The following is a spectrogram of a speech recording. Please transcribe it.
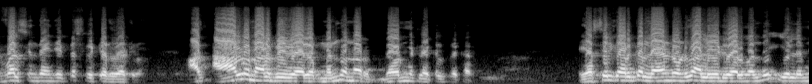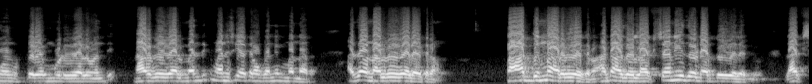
ఇవ్వాల్సిందే అని చెప్పేసి పెట్టారు దాంట్లో వాళ్ళు నలభై వేల మంది ఉన్నారు గవర్నమెంట్ లెక్కల ప్రకారం. ఎస్సీల కనుక ల్యాండ్ ఉండదు వాళ్ళు ఏడు వేల మంది వీళ్ళేమో ముప్పై మూడు వేల మంది నలభై వేల మందికి మనిషికి ఎకరం కొని ఇమ్మన్నారు అదే నలభై వేల ఎకరం. పాద్యమ అరవై ఎకరం. అంటే అదో లక్ష ఇదో డెబ్బై వేల ఎకరం. లక్ష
